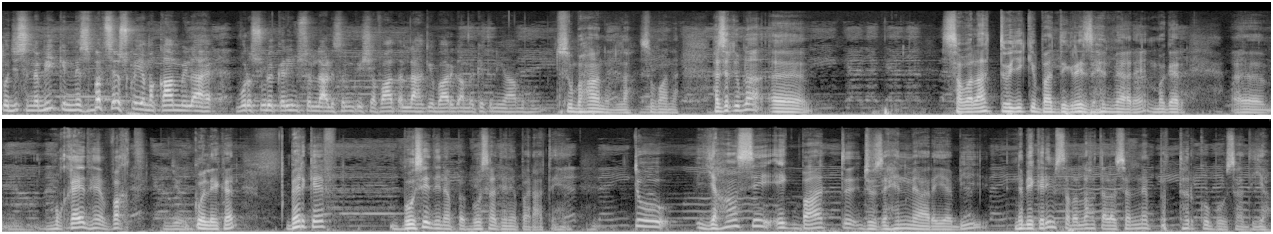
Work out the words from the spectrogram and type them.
तो जिस नबी की नस्बत से उसको ये मकाम मिला है वो रसूल करीम सल्लल्लाहु अलैहि वसल्लम की शफात अल्लाह के बारगाह में कितनी आम होगी? सुबह अल्लाह सुबहान अल्लाह। हज़रत किबला सवाल तो ये कि बाद दिगरे जहन में आ रहे हैं मगर मुक़ैद हैं वक्त को लेकर। बहरकैफ बोसे देने पर बोसा देने पर आते हैं। तो यहाँ से एक बात जो जहन में आ रही है अभी नबी करीम सल्लल्लाहु अलैहि वसल्लम ने पत्थर को बोसा दिया।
